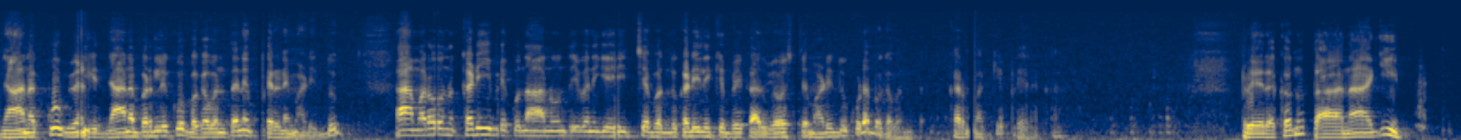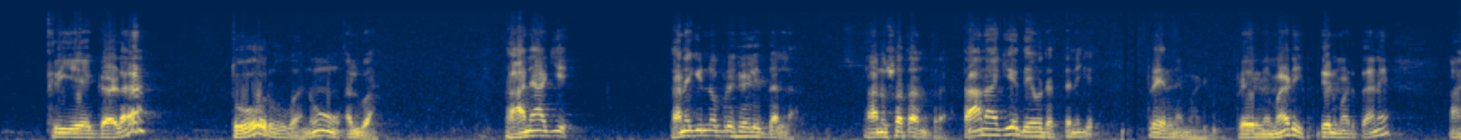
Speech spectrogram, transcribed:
ಜ್ಞಾನಕ್ಕೂ ಜ್ಞಾನ ಬರಲಿಕ್ಕೂ ಭಗವಂತನೇ ಪ್ರೇರಣೆ ಮಾಡಿದ್ದು. ಆ ಮರವನ್ನು ಕಡಿಬೇಕು ನಾನು ಅಂತ ಇವನಿಗೆ ಇಚ್ಛೆ ಬಂದು ಕಡಿಲಿಕ್ಕೆ ಬೇಕಾದ ವ್ಯವಸ್ಥೆ ಮಾಡಿದ್ದು ಕೂಡ ಭಗವಂತ, ಕರ್ಮಕ್ಕೆ ಪ್ರೇರಕ. ಪ್ರೇರಕನು ತಾನಾಗಿ ಕ್ರಿಯೆಗಳ ತೋರುವನು ಅಲ್ವಾ? ತಾನಾಗಿಯೇ ತನಗಿನ್ನೊಬ್ಬರು ಹೇಳಿದ್ದಲ್ಲ, ತಾನು ಸ್ವತಂತ್ರ, ತಾನಾಗಿಯೇ ದೇವದತ್ತನಿಗೆ ಪ್ರೇರಣೆ ಮಾಡಿದ್ದು. ಪ್ರೇರಣೆ ಮಾಡಿ ಏನು ಮಾಡ್ತಾನೆ? ಆ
